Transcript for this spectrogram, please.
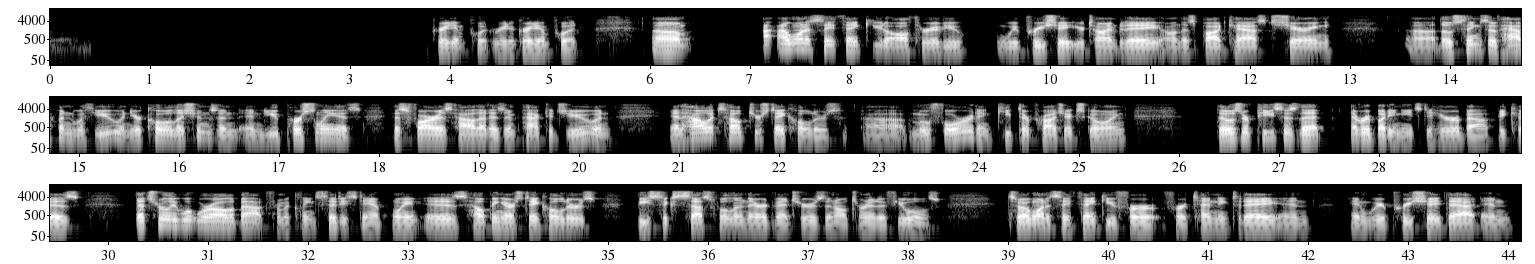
Great input, Rita. Great input. Um, I, I want to say thank you to all three of you. We appreciate your time today on this podcast, sharing uh, those things that have happened with you and your coalitions and, and you personally as as far as how that has impacted you and and how it's helped your stakeholders uh, move forward and keep their projects going. Those are pieces that everybody needs to hear about because that's really what we're all about from a clean city standpoint is helping our stakeholders be successful in their adventures in alternative fuels. So I want to say thank you for for attending today and and we appreciate that. And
